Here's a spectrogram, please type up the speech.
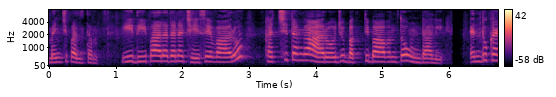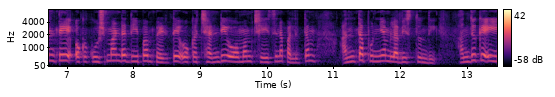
మంచి ఫలితం. ఈ దీపారాధన చేసేవారు ఖచ్చితంగా ఆ రోజు భక్తిభావంతో ఉండాలి. ఎందుకంటే ఒక కుష్మండ దీపం పెడితే ఒక చండి హోమం చేసిన ఫలితం అంత పుణ్యం లభిస్తుంది. అందుకే ఈ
